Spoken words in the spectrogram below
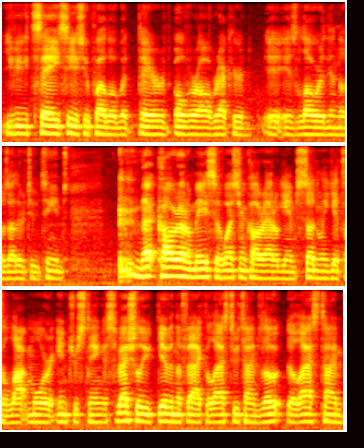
You could say CSU Pueblo, but their overall record is lower than those other two teams. that Colorado Mesa Western Colorado game suddenly gets a lot more interesting, especially given the fact the last two times the last time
